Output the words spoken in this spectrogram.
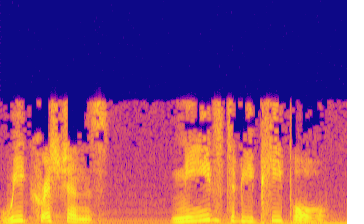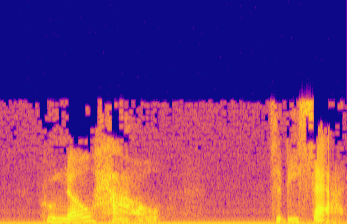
we Christians need to be people who know how to be sad.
